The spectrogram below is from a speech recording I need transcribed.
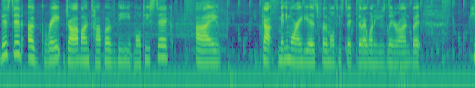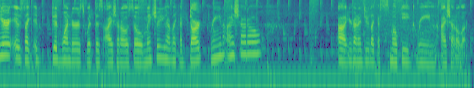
This did a great job on top of the multi-stick. I got many more ideas for the multi-stick that I want to use later on, but here it was like it did wonders with this eyeshadow. So make sure you have like a dark green eyeshadow. Uh, you're gonna do like a smoky green eyeshadow look.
